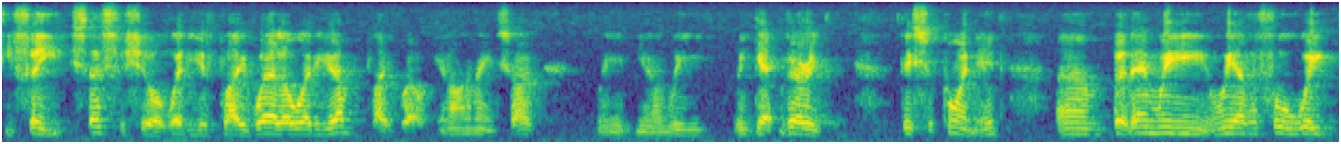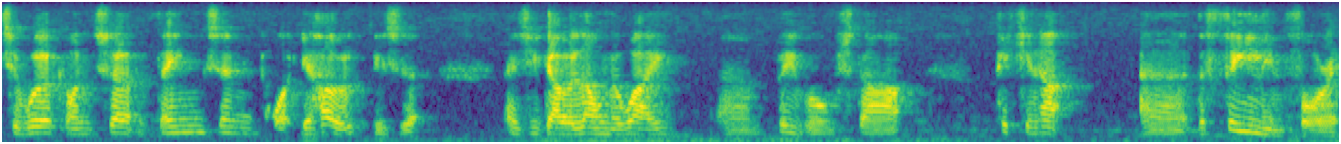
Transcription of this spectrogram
defeats, that's for sure. Whether you've played well or whether you haven't played well, you know what I mean. So we, you know, we, we get very disappointed. Um, but then we, we have a full week to work on certain things, and what you hope is that as you go along the way, um, people start picking up uh, the feeling for it.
